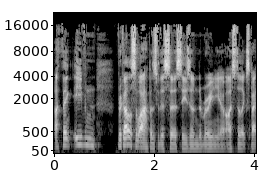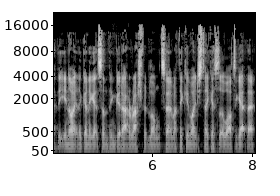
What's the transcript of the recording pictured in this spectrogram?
I think even regardless of what happens for this third season under Mourinho, I still expect that United are going to get something good out of Rashford long term. I think it might just take us a little while to get there.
